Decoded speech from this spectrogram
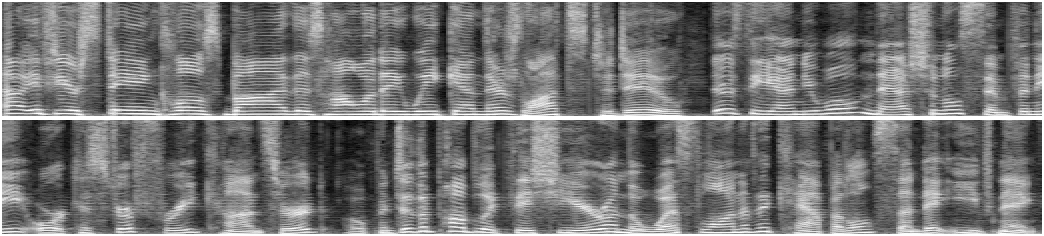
Now, if you're staying close by this holiday weekend, there's lots to do. There's the annual National Symphony Orchestra free concert, open to the public this year on the west lawn of the Capitol Sunday evening.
